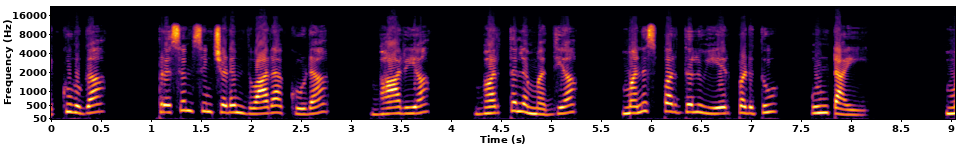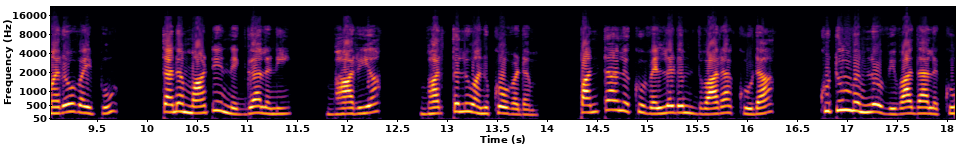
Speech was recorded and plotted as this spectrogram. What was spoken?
ఎక్కువగా ప్రశంసించడం ద్వారా కూడా భార్య భర్తల మధ్య మనస్పర్ధలు ఏర్పడుతూ ఉంటాయి. మరోవైపు తన మాటే నెగ్గాలని భార్య భర్తలు అనుకోవడం పంతాలకు వెళ్ళడం ద్వారా కూడా కుటుంబంలో వివాదాలకు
